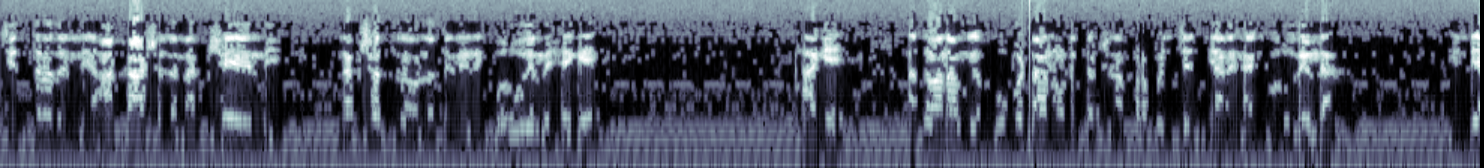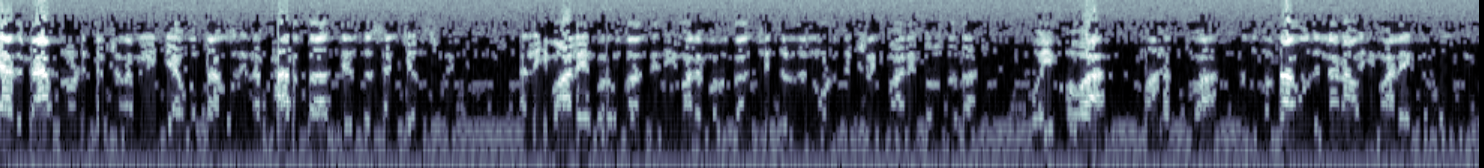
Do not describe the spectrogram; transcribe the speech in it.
ಚಿತ್ರದಲ್ಲಿ ಆಕಾಶದ ನಕ್ಷೆಯಲ್ಲಿ ನಕ್ಷತ್ರವನ್ನು ತಿಳಿಯಲಿಕ್ಕೆ ಬರುವುದಿಲ್ಲ ಹೇಗೆ? ಹಾಗೆ. ಅಥವಾ ನಮಗೆ ಭೂಪಟ ನೋಡಿದ ತಕ್ಷಣ ಪ್ರಪಂಚ ಜ್ಞಾನ ಹೇಗೆ ಬರುವುದಿಲ್ಲ? ಇಂಡಿಯಾದ ಮ್ಯಾಪ್ ನೋಡಿದ ತಕ್ಷಣ ನಮಗೆ ಇಂಡಿಯಾ ಗೊತ್ತಾಗುವುದಿಲ್ಲ. ಭಾರತದಾದ್ಯಂತ ಸಂಚರಿಸಬೇಕು ಅಲ್ಲಿ ಹಿಮಾಲಯ ಬರುವುದಾದ್ರೆ ಹಿಮಾಲಯ ಬರುವುದಾದ ಚಿತ್ರದಲ್ಲಿ ನೋಡಿದ ತಕ್ಷಣ ಹಿಮಾಲಯ ಬರುವುದಲ್ಲ ವೈಭವ, ಮಹತ್ವ ಗೊತ್ತಾಗುವುದಿಲ್ಲ. ನಾವು ಹಿಮಾಲಯಕ್ಕೆ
